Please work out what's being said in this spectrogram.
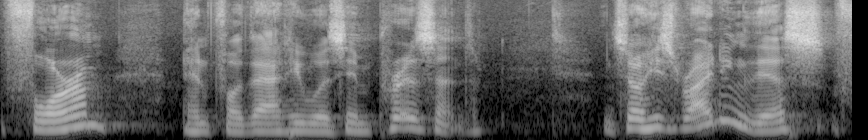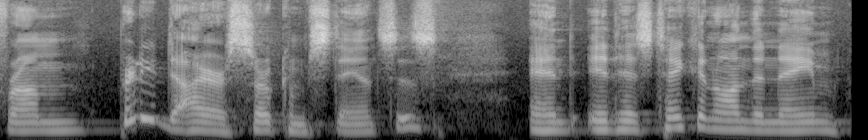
forum, and for that he was imprisoned. And so he's writing this from pretty dire circumstances, and it has taken on the name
